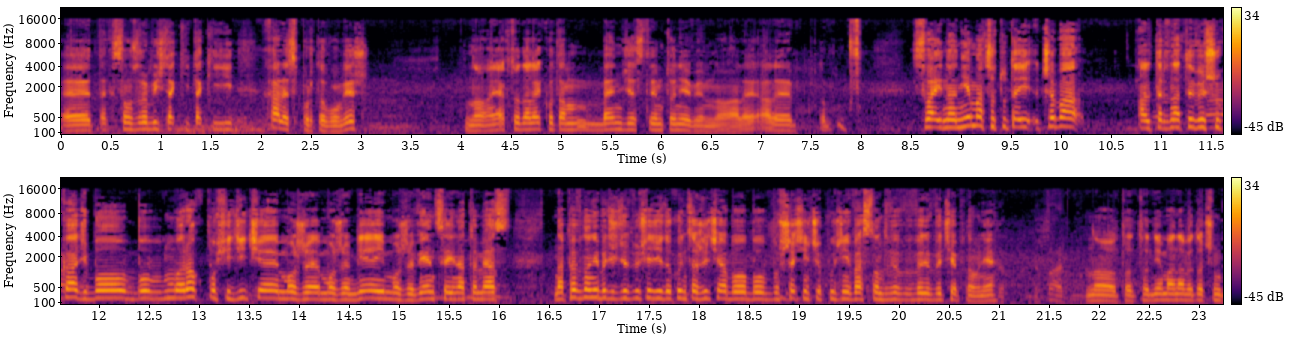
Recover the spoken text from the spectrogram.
e, tak chcą zrobić taki, taki halę sportową, wiesz? No, a jak to daleko tam będzie z tym, to nie wiem, no ale, ale to... słuchaj, no nie ma co tutaj, trzeba alternatywy szukać, bo, bo rok posiedzicie, może, może mniej, może więcej, natomiast na pewno nie będziecie tu siedzieć do końca życia, bo, bo, bo wcześniej czy później was stąd wy, wy, wyciepną, nie? No, to, to nie ma nawet o czym.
